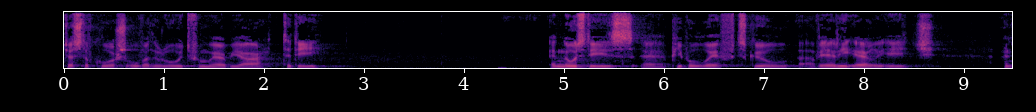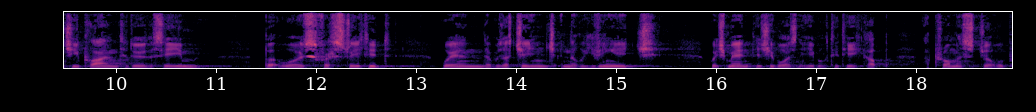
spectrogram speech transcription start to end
just, of course, over the road from where we are today. In those days, uh, people left school at a very early age, and she planned to do the same, but was frustrated when there was a change in the leaving age, which meant that she wasn't able to take up a promised job.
